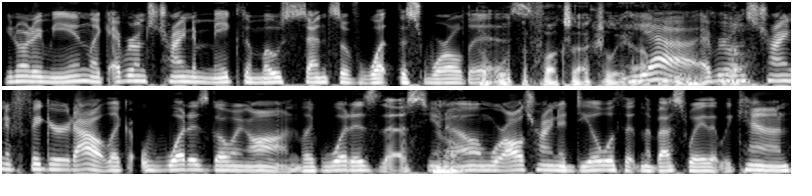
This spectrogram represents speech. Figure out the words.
You know what I mean? Like everyone's trying to make the most sense of what this world is. What the fuck's actually happening? yeah, everyone's trying to figure it out. Like, what is going on? Like, what is this? You Yeah. know, and we're all trying to deal with it in the best way that we can.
